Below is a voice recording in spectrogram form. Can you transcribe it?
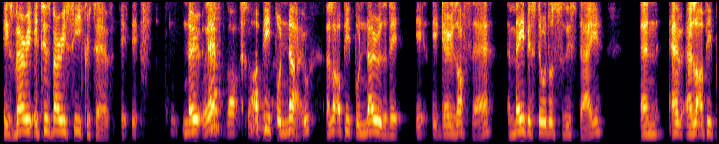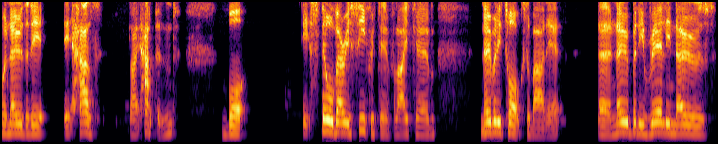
it's very it is very secretive. It, it's no we ev- have got a lot of people know. A lot of people know that it it, it goes off there, and maybe still does to this day. And a lot of people know that it it has like happened, but it's still very secretive. Like um, nobody talks about it. Uh, nobody really knows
